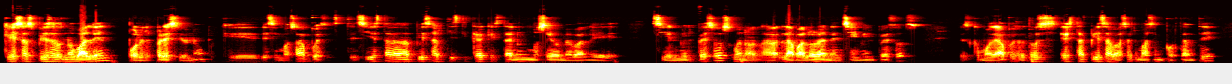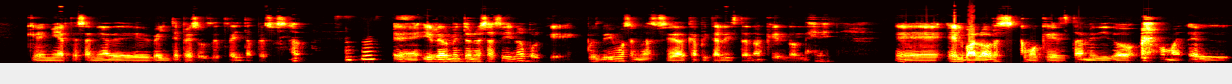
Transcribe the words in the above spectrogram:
que esas piezas no valen por el precio, ¿no? Porque decimos, ah, pues este, si esta pieza artística que está en un museo me vale 100 mil pesos, bueno, la, la, valoran en 100 mil pesos, es como de, ah, pues entonces esta pieza va a ser más importante que mi artesanía de 20 pesos, de 30 pesos, ¿no? Eh, y realmente no es así, ¿no? Porque pues vivimos en una sociedad capitalista, ¿no? Que en donde eh, el valor como que está medido el,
